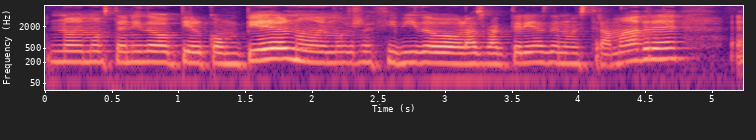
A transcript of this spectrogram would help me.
no hemos tenido piel con piel, no hemos recibido las bacterias de nuestra madre, eh,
